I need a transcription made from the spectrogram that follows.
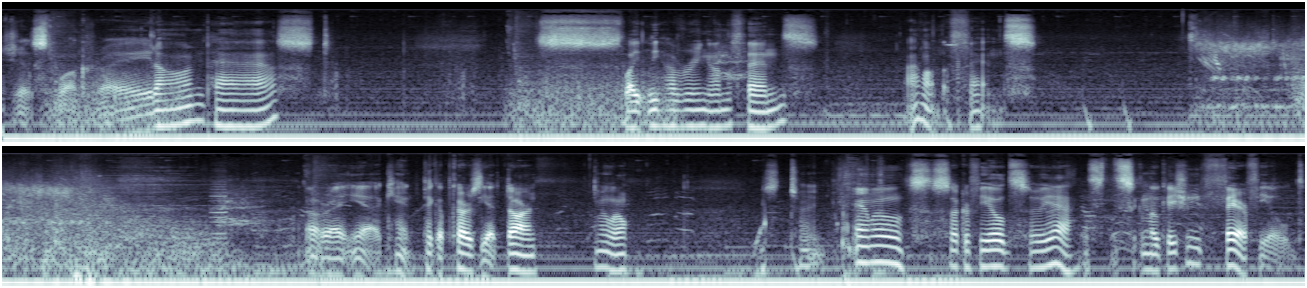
just walk right on past. Slightly hovering on the fence. I'm on the fence. Alright, yeah, I can't pick up cars yet. Darn. Oh well. Just turn ammo, sucker field. So yeah, that's the second location, Fairfield.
